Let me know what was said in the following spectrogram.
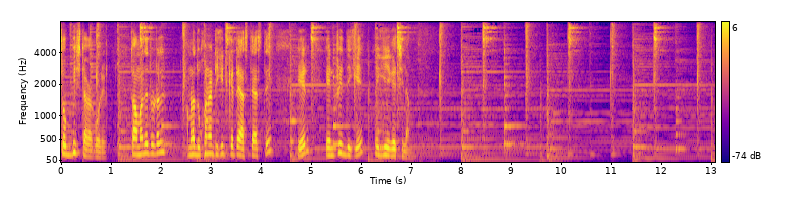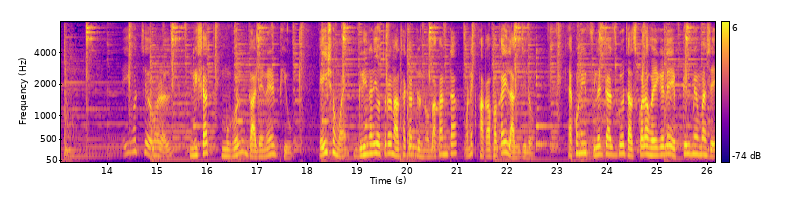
চব্বিশ টাকা করে। তো আমাদের টোটাল আমরা দুখানা টিকিট কেটে আস্তে আস্তে এর এন্ট্রির দিকে এগিয়ে গেছিলাম। হচ্ছে ওভারঅল নিশাত মুঘল গার্ডেনের ভিউ এই সময় গ্রিনারি অতটা না থাকার জন্য বাগানটা অনেক ফাঁকা ফাঁকাই লাগছিল। এখন এই ফুলের চাষগুলো চাষ করা হয়ে গেলে এপ্রিল, মে মাসে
